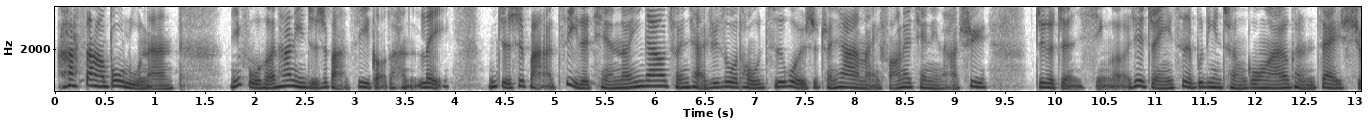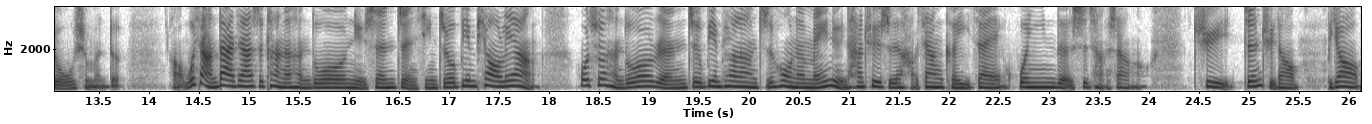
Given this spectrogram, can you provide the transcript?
阿萨布鲁男。你符合他，你只是把自己搞得很累。你只是把自己的钱呢，应该要存起来去做投资，或者是存下来买房的钱，你拿去这个整形了，而且整一次不一定成功啊，有可能再修什么的。好，我想大家是看了很多女生整形之后变漂亮，或是很多人这个变漂亮之后呢，美女她确实好像可以在婚姻的市场上去争取到比较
